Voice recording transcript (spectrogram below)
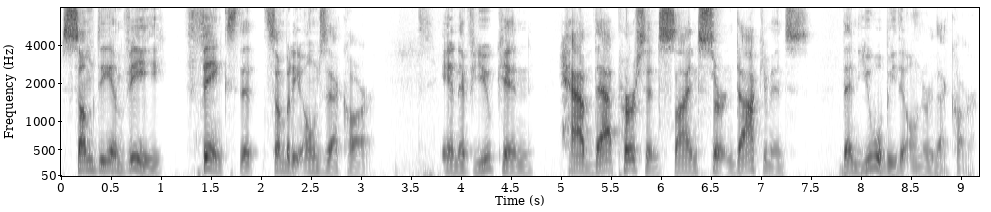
some DMV thinks that somebody owns that car. And if you can have that person sign certain documents, then you will be the owner of that car.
